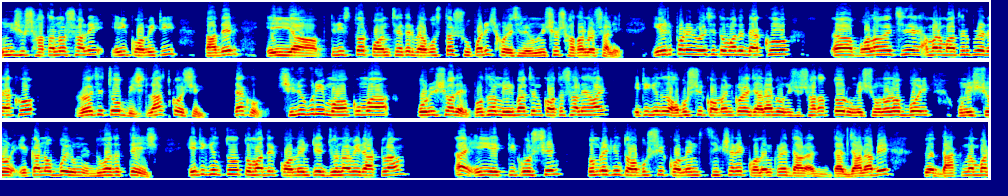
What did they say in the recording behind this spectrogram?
উনিশশো সাতান্ন সালে এই কমিটি তাদের এই ত্রিস্তর পঞ্চায়েতের ব্যবস্থা সুপারিশ করেছিলেন উনিশশো সাতান্ন সালে। এরপরে রয়েছে তোমাদের দেখো বলা হয়েছে, আমার মাথার উপরে দেখো, রয়েছে চব্বিশ। লাস্ট কোয়েশ্চেন দেখো, শিলিগুড়ি মহকুমা পরিষদের প্রথম নির্বাচন কত সালে হয়? এটি কিন্তু অবশ্যই কমেন্ট করে জানাবে উনিশশো সাতাত্তর, উনিশশো উননব্বই, উনিশশো একানব্বই দু এটি কিন্তু তোমাদের কমেন্টের জন্য আমি রাখলাম। হ্যাঁ এই একটি কোশ্চেন তোমরা কিন্তু অবশ্যই কমেন্ট সেকশনে কমেন্ট করে জানাবে। দাগ নাম্বার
